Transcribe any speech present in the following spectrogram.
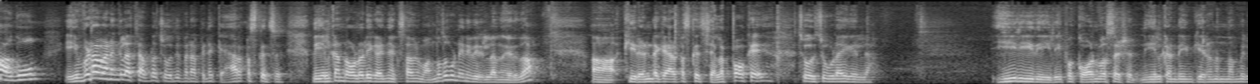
ഭാഗവും എവിടെ വേണമെങ്കിലും ആ ചാപ്റ്റർ ചോദ്യം വരാം. പിന്നെ ക്യാരക്ടർ സ്കെച്ച് നീൽക്കണ്ഠ ഓൾറെഡി കഴിഞ്ഞ എക്സാമിന് വന്നതുകൊണ്ട് ഇനി വരില്ല എന്ന് കരുതാം കിരണിന്റെ ക്യാരക്ടർ സ്കെച്ച് ചിലപ്പോൾ ഒക്കെ ചോദിച്ചുകൂടായില്ല ഈ രീതിയിൽ ഇപ്പോൾ കോൺവെർസേഷൻ നീൽകണ്ഠയും കിരണും തമ്മിൽ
